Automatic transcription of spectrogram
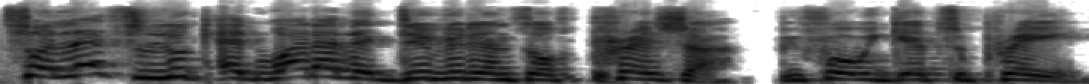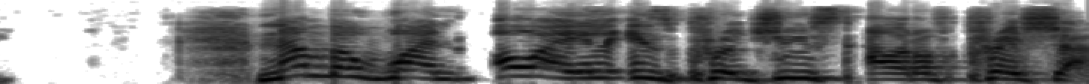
So let's look at what are the dividends of pressure before we get to praying. Number one, oil is produced out of pressure.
